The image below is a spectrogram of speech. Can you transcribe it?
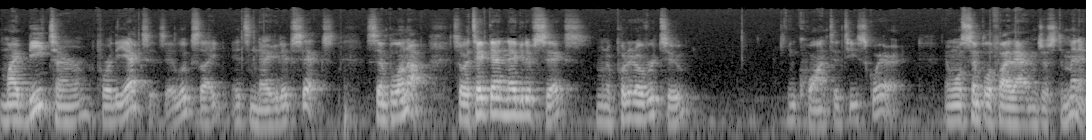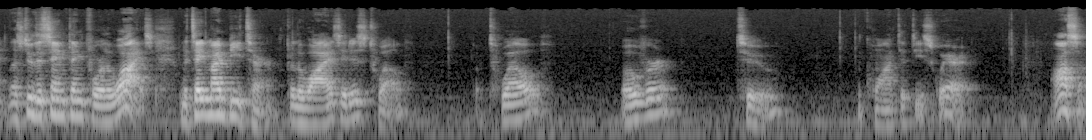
my b term for the x's? It looks like it's negative 6. Simple enough. So I take that negative 6, I'm going to put it over 2, and quantity square it. And we'll simplify that in just a minute. Let's do the same thing for the y's. I'm going to take my b term. For the y's, it is 12. 12 over 2, and quantity square it. Awesome.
